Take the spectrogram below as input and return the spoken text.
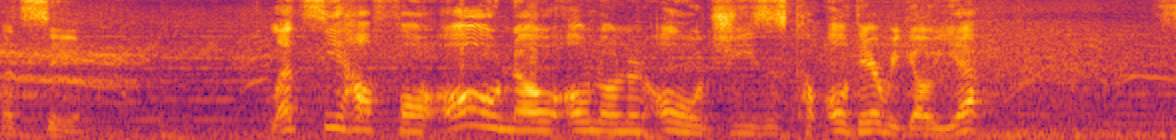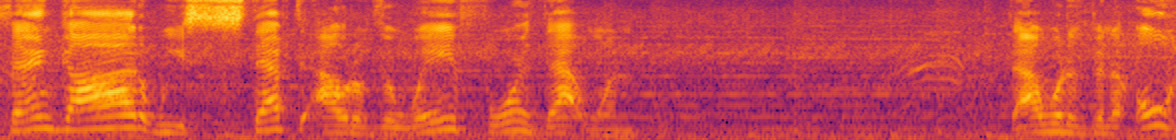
let's see. Let's see how far. Oh, no. Oh, no, no. Oh, Jesus. Come. Oh, there we go. Yep. Thank God we stepped out of the way for that one. That would have been a... Oh,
